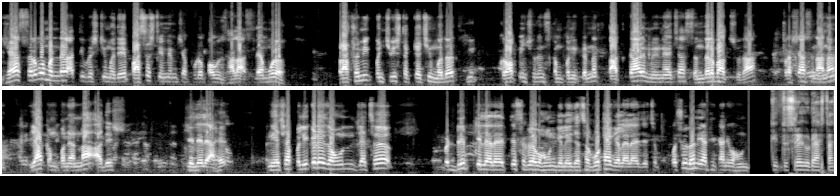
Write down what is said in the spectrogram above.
ह्या सर्व मंडळ अतिवृष्टीमध्ये पासष्ट एम एमच्या पुढे पाऊस झाला असल्यामुळं प्राथमिक पंचवीस टक्क्याची मदत ही क्रॉप इन्शुरन्स कंपनीकडनं तात्काळ मिळण्याच्या संदर्भात सुद्धा प्रशासनानं या कंपन्यांना आदेश केलेले आहेत. आणि याच्या पलीकडे जाऊन ज्याचं ड्रीप केलेलं आहे ते सगळं वाहून गेले ज्याचा गोठा गेलेला आहे ज्याचे पशुधन या ठिकाणी वाहून ती दुसरे व्हिडिओ असतात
